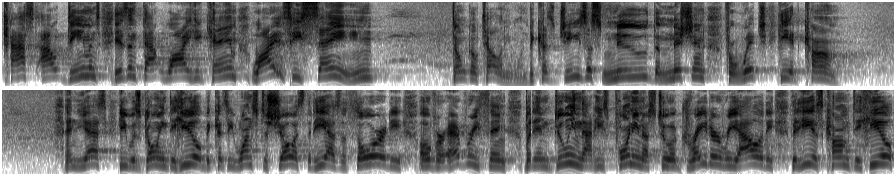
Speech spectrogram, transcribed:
cast out demons. Isn't that why he came? Why is he saying, don't go tell anyone? Because Jesus knew the mission for which he had come. And yes, he was going to heal because he wants to show us that he has authority over everything. But in doing that, he's pointing us to a greater reality that he has come to heal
